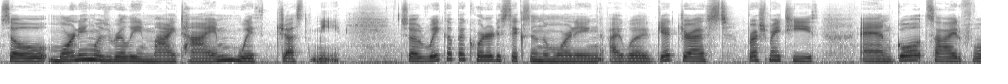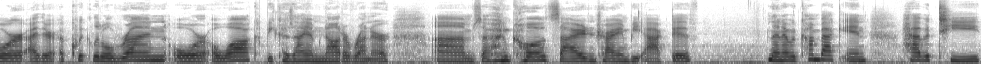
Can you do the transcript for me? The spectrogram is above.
So morning was really my time with just me. So I would wake up at quarter to six in the morning. I would get dressed, brush my teeth, and go outside for either a quick little run or a walk because I am not a runner. Um, so I would go outside and try and be active. Then I would come back in, have a tea,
